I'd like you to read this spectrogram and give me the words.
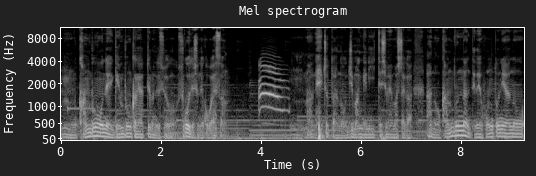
うん、漢文をね原文からやってるんですよすごいですよね小林さん。うん、まあねちょっとあの自慢げに言ってしまいましたがあの漢文なんてね本当にあの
